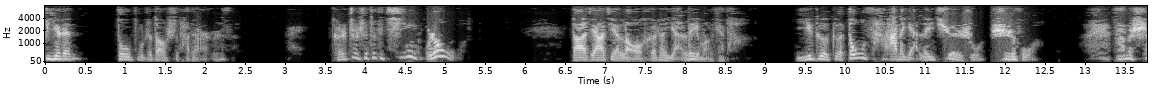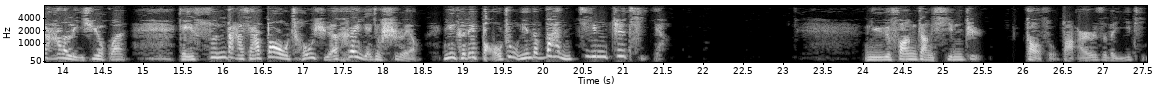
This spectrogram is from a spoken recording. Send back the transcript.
别人都不知道是他的儿子，可是这是他的亲骨肉啊！大家见老和尚眼泪往下淌，一个个都擦着眼泪劝说师傅啊。咱们杀了李寻欢，给孙大侠报仇雪恨也就是了。您可得保住您的万金之体呀！女方丈心智告诉，把儿子的遗体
